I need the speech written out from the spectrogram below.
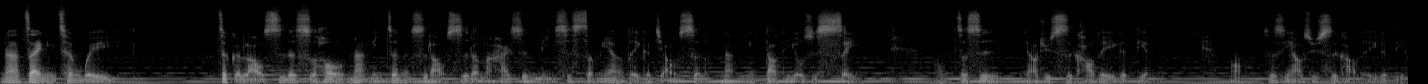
那在你成为这个老师的时候，那你真的是老师了吗？还是你是什么样的一个角色？那你到底又是谁？哦，这是你要去思考的一个点。哦，这是你要去思考的一个点。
